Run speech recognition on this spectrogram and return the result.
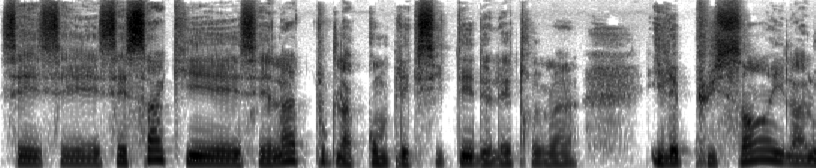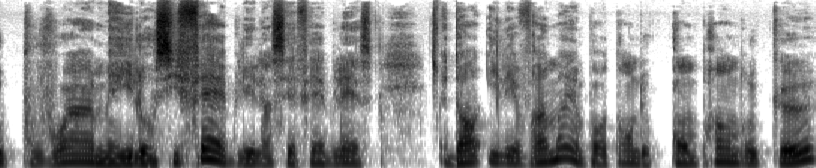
C'est ça qui est c'est là toute la complexité de l'être humain. Il est puissant, il a le pouvoir, mais il est aussi faible, il a ses faiblesses. Donc il est vraiment important de comprendre que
